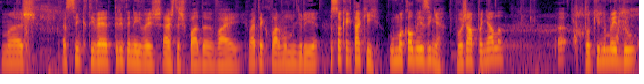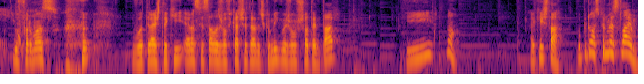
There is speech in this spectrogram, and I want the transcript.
Mas assim que tiver 30 níveis, esta espada vai, vai ter que levar uma melhoria. Só o que é que está aqui? Uma colmeiazinha. Vou já apanhá-la. Estou uh, aqui no meio do, do farmanço. vou tirar isto aqui. Eu não sei se elas vão ficar chateadas comigo, mas vamos só tentar. E... não. Aqui está. O nosso primeiro slime.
